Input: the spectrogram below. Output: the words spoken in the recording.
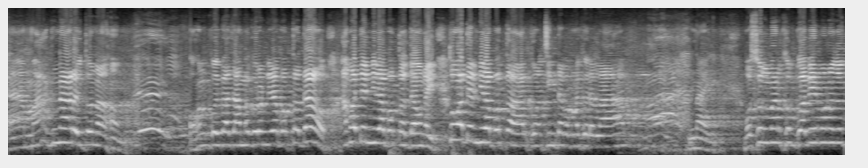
হ্যাঁ না যে আমাকে নিরাপত্তা দাও। আমাদের নিরাপত্তা দাও নাই। তোমাদের নিরাপত্তা আর কোনো চিন্তা ভাবনা নাই। মুসলমান খুব গভীর মনোযোগ।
